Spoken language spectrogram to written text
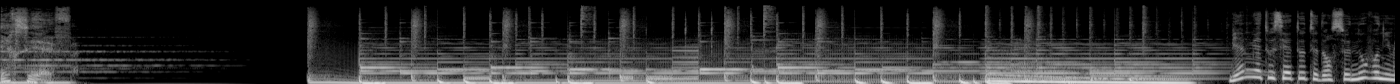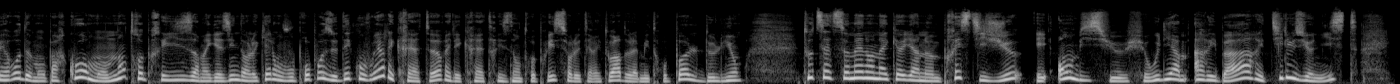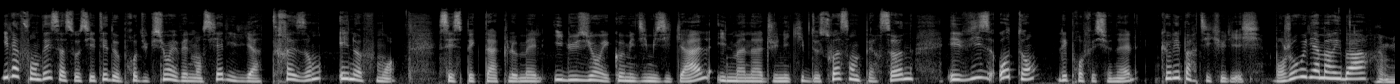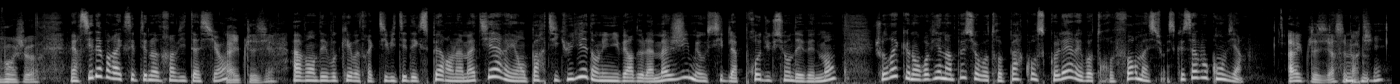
RCF. Bienvenue à tous et à toutes dans ce nouveau numéro de Mon Parcours, Mon Entreprise, un magazine dans lequel on vous propose de découvrir les créateurs et les créatrices d'entreprises sur le territoire de la métropole de Lyon. Toute cette semaine, on accueille un homme prestigieux et ambitieux. William Haribar est illusionniste. Il a fondé sa société de production événementielle il y a 13 ans et 9 mois. Ses spectacles mêlent illusion et comédie musicale. Il manage une équipe de 60 personnes et vise autant les professionnels que les particuliers. Bonjour William Haribar. Bonjour. Merci d'avoir accepté notre invitation. Avec plaisir. Avant d'évoquer votre activité d'expert en la matière et en particulier dans l'univers de la magie mais aussi de la production d'événements, je voudrais que l'on revienne un peu sur votre parcours scolaire et votre formation. Est-ce que ça vous convient? Avec plaisir, c'est parti. Mhm.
